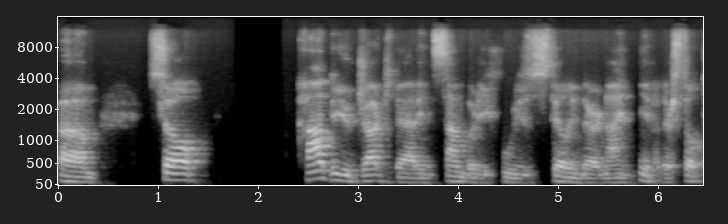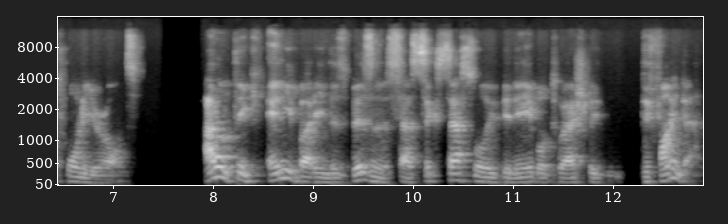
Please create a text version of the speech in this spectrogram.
Um, so how do you judge that in somebody who is still in their nine, you know, they're still 20 year olds? I don't think anybody in this business has successfully been able to actually define that,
